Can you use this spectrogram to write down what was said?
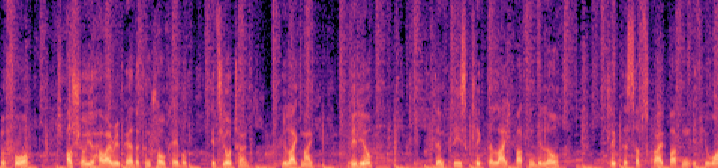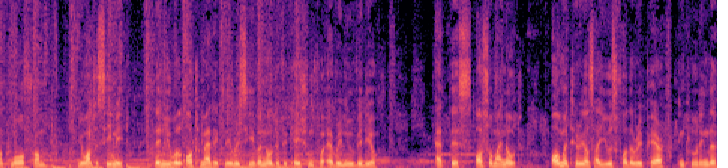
Before, I'll show you how I repair the control cable. It's your turn. You like my video? Then please click the like button below. Click the subscribe button if you want more from, you want to see me then you will automatically receive a notification for every new video. Add this. Also my note, all materials I use for the repair, including the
